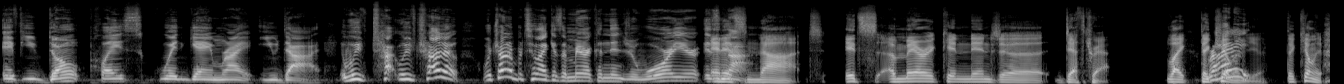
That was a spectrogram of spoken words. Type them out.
if you don't play Squid Game right, you die. We've tried. We've tried to. We're trying to pretend like it's American Ninja Warrior. It's and not. it's not. It's American Ninja Death Trap. Like they're Right. killing you. They're killing you.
